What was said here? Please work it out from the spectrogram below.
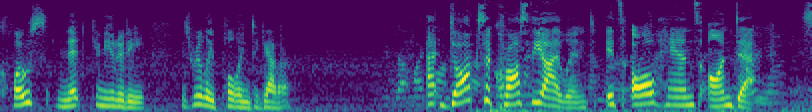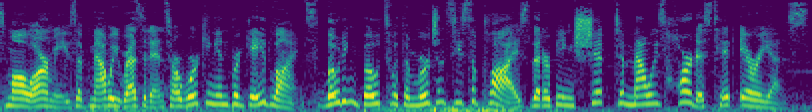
close knit community is really pulling together. At docks across the island, it's all hands on deck. Small armies of Maui residents are working in brigade lines, loading boats with emergency supplies that are being shipped to Maui's hardest hit areas.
